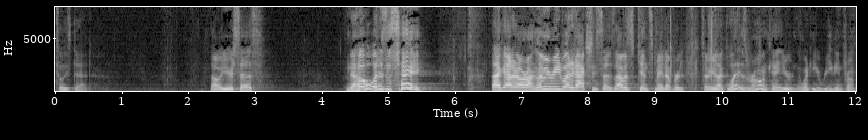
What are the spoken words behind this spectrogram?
until he's dead. Is that what yours says? No? What does it say? I got it all wrong. Let me read what it actually says. That was Kent's made up version. Some of you are like, what is wrong, Kent? You're, what are you reading from?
